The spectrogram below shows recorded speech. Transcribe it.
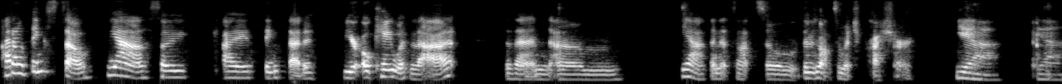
I don't think so. Yeah. So I think that if you're okay with that, then um yeah, then it's not so there's not so much pressure. Yeah. Yeah. yeah.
